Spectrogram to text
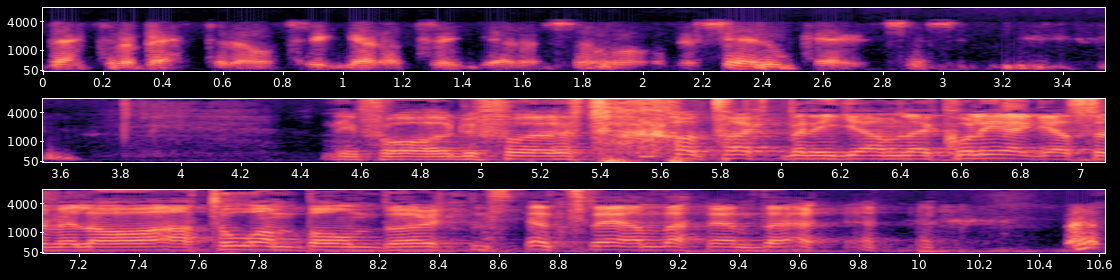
bättre och bättre och tryggare och tryggare. Så det ser okej ut. Ni får, du får ta kontakt med din gamla kollega som vill ha atombomber, tränaren där.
